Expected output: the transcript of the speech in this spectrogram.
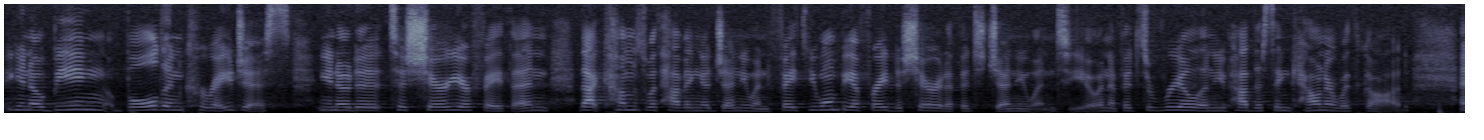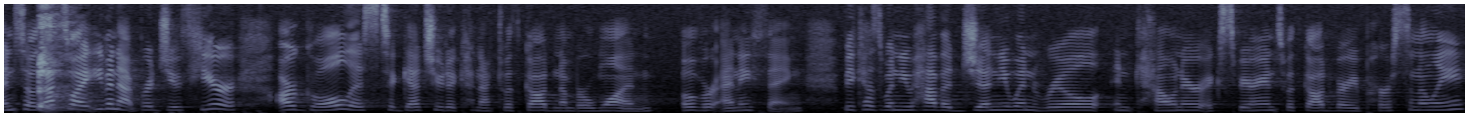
you know, being bold and courageous, you know, to, to share your faith. And that comes with having a genuine faith. You won't be afraid to share it if it's genuine to you and if it's real and you've had this encounter with God. And so that's why, even at Bridge Youth here, our goal is to get you to connect with God, number one, over anything. Because when you have a genuine, real encounter experience with God very personally,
